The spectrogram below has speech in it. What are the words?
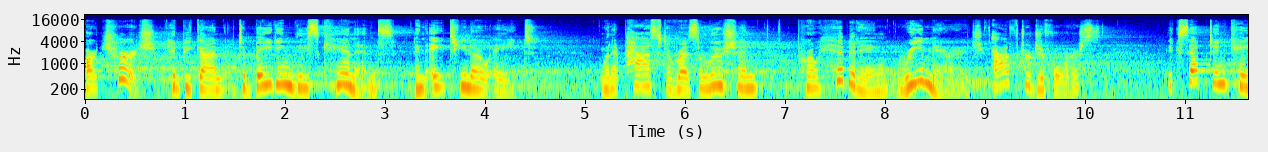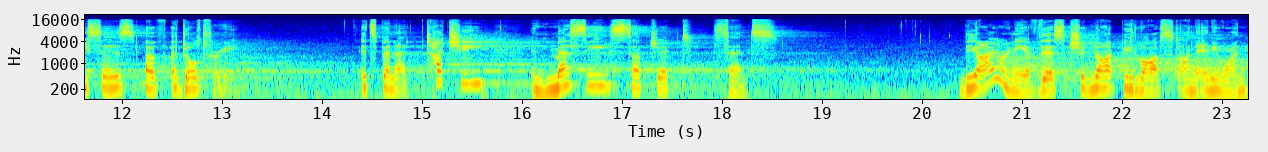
Our church had begun debating these canons in 1808 when it passed a resolution prohibiting remarriage after divorce except in cases of adultery. It's been a touchy and messy subject since. The irony of this should not be lost on anyone.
